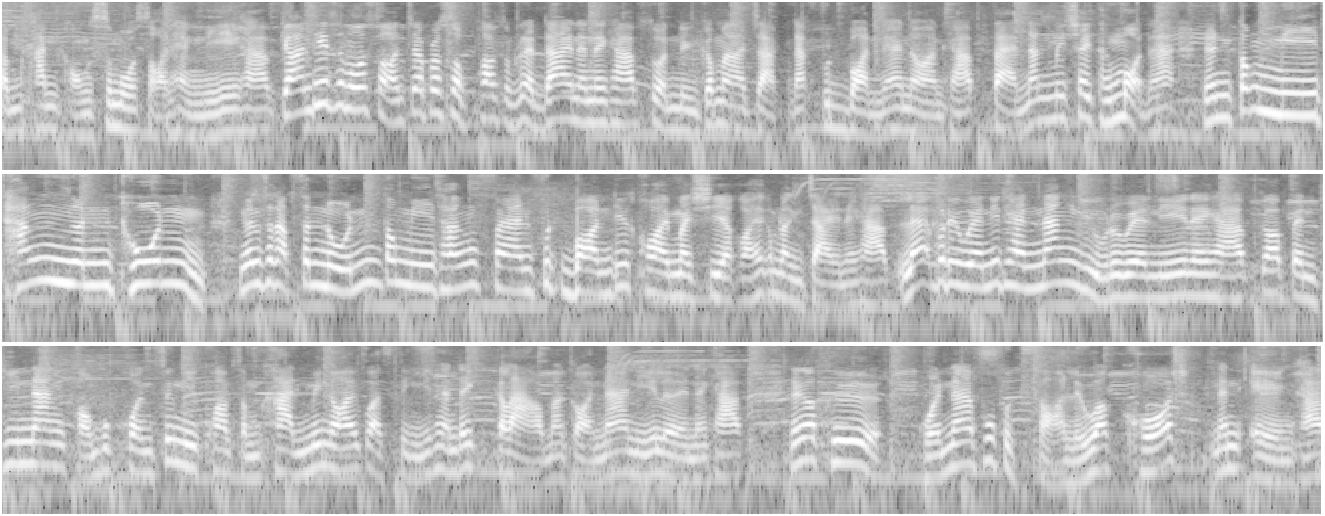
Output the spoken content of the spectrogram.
สำคัญของสโมสรแห่งนี้ครับ การที่สโมสรจะประสบความสำเร็จได้นั้นนะครับ ส่วนหนึ่งก็มาจากนักฟุตบอลแน่นอนครับ แต่นั่นไม่ใช่ทั้งหมดนะฮะนั่นต้องมีทั้งเงินทุน เงินสนับสนุนต้องมีทั้งแฟนฟุตบอลที่คอยมาเชียร์คอยให้กำลังใจนะครับและบริเวณที่แทนนั่งอยู่บริเวณนี้นะครับก็เป็นที่นั่งของบุคคล ซึ่งมีความสำคัญไม่น้อยกว่าสิ่งที่แทนได้กล่าวมาก่อนหน้านี้เลยนะครับนั่นก็คือหัวหน้าผู้ฝึกสอนหรือว่าโค้ชนั่นเองครับ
